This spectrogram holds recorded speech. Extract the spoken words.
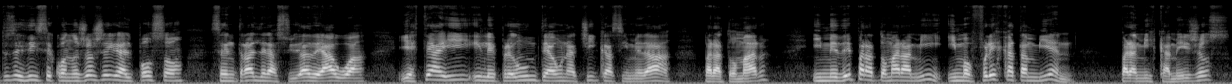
Entonces dice, cuando yo llegue al pozo central de la ciudad de agua y esté ahí y le pregunte a una chica si me da para tomar, y me dé para tomar a mí y me ofrezca también para mis camellos,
